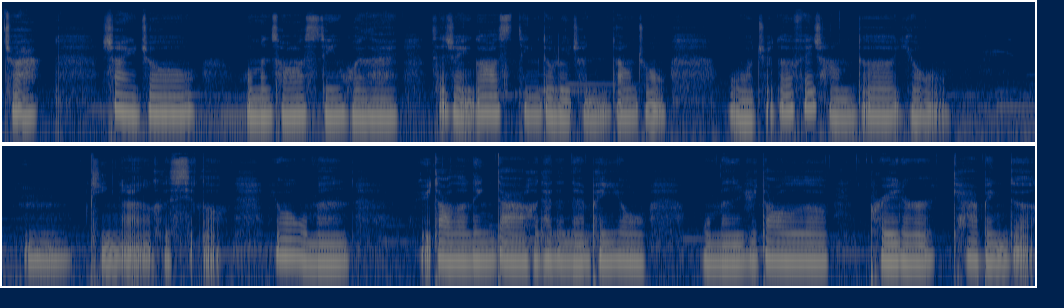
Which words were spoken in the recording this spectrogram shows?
主啊，上一周。我们从奥斯汀回来，在整一个奥斯汀的旅程当中，我觉得非常的有，嗯，平安和喜乐，因为我们遇到了琳达和她的男朋友，我们遇到了 Crater Cabin 的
